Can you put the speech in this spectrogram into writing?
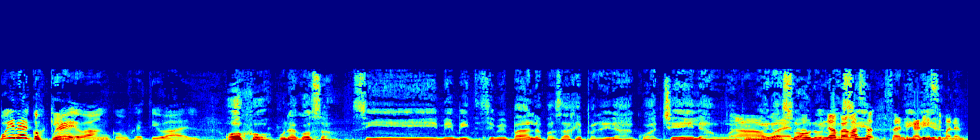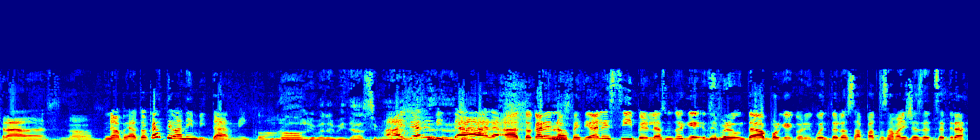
Voy a ir al Cosquín. Prueban con festival. Ojo, una cosa, si me invit, si me pagan los pasajes para ir a Coachella o al Ah, Primavera bueno. Sound o algo No, pero así, además son iría. carísimas las entradas, ¿no? No, pero a tocar te van a invitar, Nico. No, ¿qué van a invitar? Si me- Ay, te van a invitar a tocar en los festivales, sí, pero el asunto es que te preguntaba porque con el cuento de los zapatos amarillos, etcétera,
